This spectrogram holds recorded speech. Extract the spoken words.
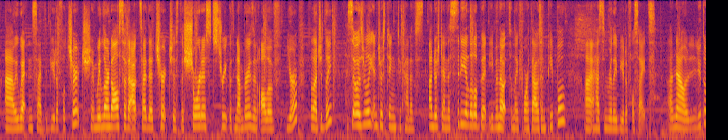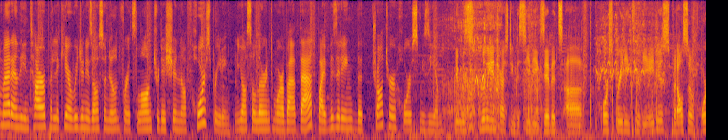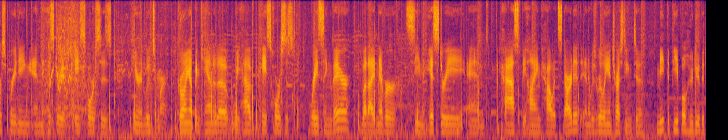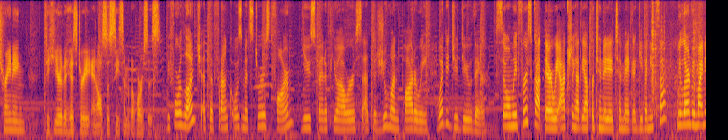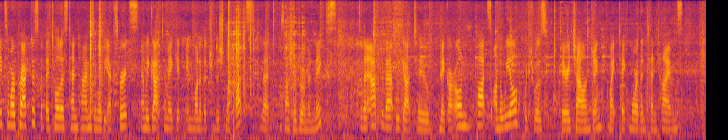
Uh, we went inside the beautiful church, and we learned also that outside the church is the shortest street with numbers in all of Europe, allegedly. So it was really interesting to kind of understand the city a little bit, even though it's only 4,000 people. Uh, it has some really beautiful sights. Uh, now, Ljutomer and the entire Prlekija region is also known for its long tradition of horse breeding. You also learned more about that by visiting the Trotter Horse Museum. It was really interesting to see the exhibits of horse breeding through the ages, but also horse breeding and the history of pace horses here in Ljutomer. Growing up in Canada, we have pace horses racing there, but I'd never seen the history and the past behind how it started, and it was really interesting to meet the people who do the training to hear the history and also see some of the horses. Before lunch at the Frank Ozmec tourist farm, you spent a few hours at the Juman pottery. What did you do there? So when we first got there, we actually had the opportunity to make a gibanica. We learned we might need some more practice, but they told us 10 times and we'll be experts. And we got to make it in one of the traditional pots that Sasha German makes. So then after that, we got to make our own pots on the wheel, which was very challenging. Might take more than 10 times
